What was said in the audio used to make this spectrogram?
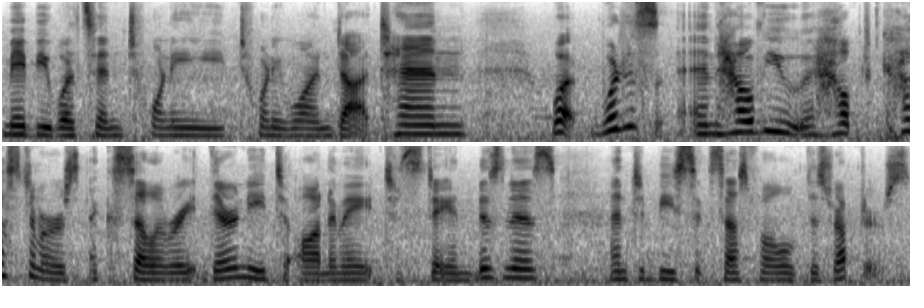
maybe what's in 2021.10? What, what is, and how have you helped customers accelerate their need to automate to stay in business and to be successful disruptors?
